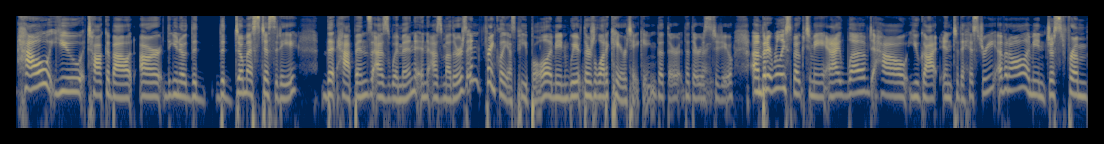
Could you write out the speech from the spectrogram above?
how you talk about our you know the the domesticity that happens as women and as mothers and frankly as people. I mean we, there's a lot of caretaking that there that there is right. to do. Um, but it really spoke to me and i loved how you got into the history of it all. I mean just from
